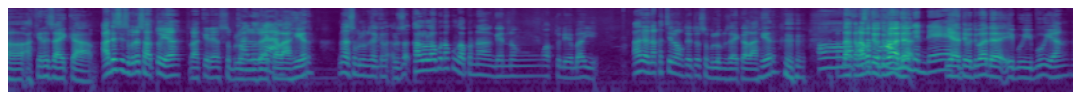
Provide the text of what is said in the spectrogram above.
eh, akhirnya Zaika. Ada sih sebenarnya satu ya terakhir ya sebelum Kalula. Zaika lahir. Nggak sebelum Zaika lahir kalau pun aku nggak pernah gendong waktu dia bayi. Ada anak kecil waktu itu sebelum Zaika lahir. Oh, entah kenapa tiba-tiba ada gede. ya tiba-tiba ada ibu-ibu yang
